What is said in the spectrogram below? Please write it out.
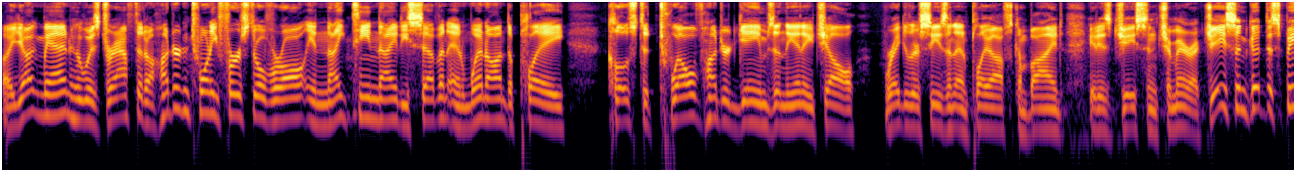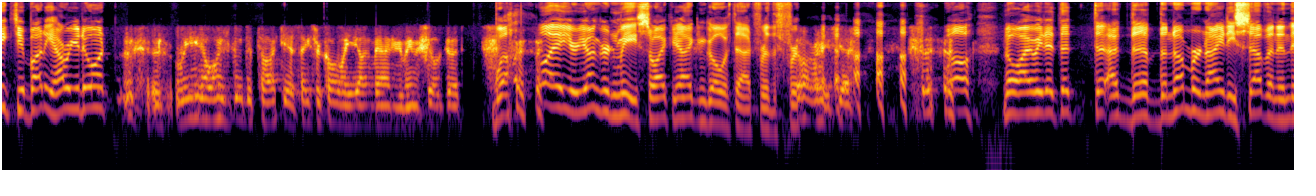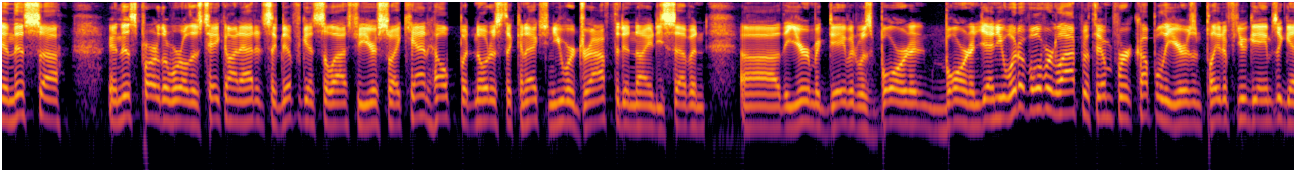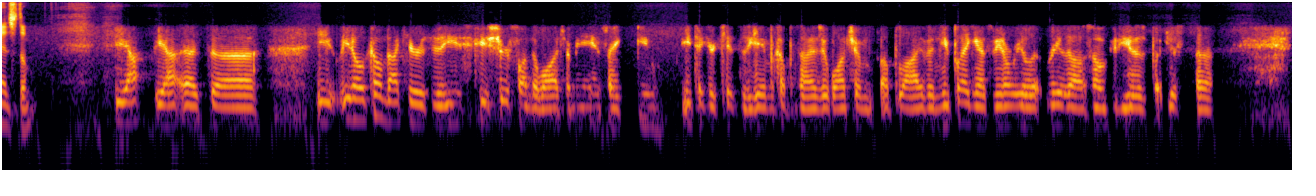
a young man who was drafted 121st overall in 1997 and went on to play close to 1,200 games in the NHL, regular season and playoffs combined. It is Jason Chimera. Jason, good to speak to you, buddy. How are you doing? Reed, always good to talk to you. Thanks for calling me a young man. You made me feel good. Well, well, hey, you're younger than me, so I can I can go with that for the for. All right, yeah. well, no, I mean the the the, the number 97 in, in this uh, in this part of the world has taken on added significance the last few years. So I can't help but notice the connection. You were drafted in 97, uh, the year McDavid was born and born, and, and you would have overlapped with him for a couple of years and played a few games against him. Yeah, yeah. It's, uh, you, you know, coming back here, he's, he's sure fun to watch. I mean, it's like you you take your kids to the game a couple times and watch him up live, and you play against him. You don't real, realize how good he is, but just uh,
